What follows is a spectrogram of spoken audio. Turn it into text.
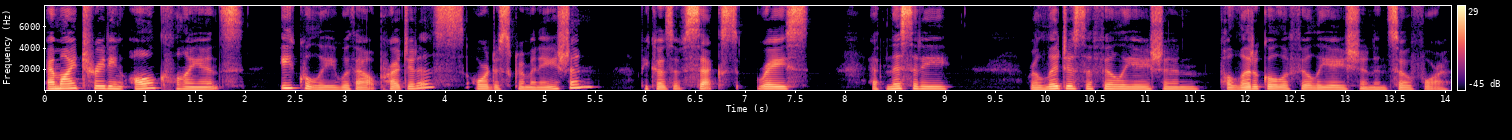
am I treating all clients equally without prejudice or discrimination because of sex, race, ethnicity, religious affiliation, political affiliation, and so forth?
